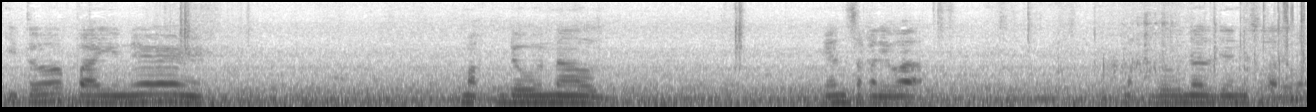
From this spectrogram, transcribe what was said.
Ito Pioneer. McDonald yan sa kaliwa. McDonald yan sa kaliwa.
